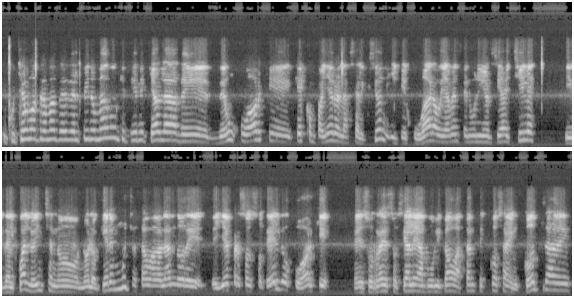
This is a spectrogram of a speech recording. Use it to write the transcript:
Escuchemos otra más desde el Pino Mago que tiene que habla de, un jugador que, que es compañero de la selección y que jugara obviamente en Universidad de Chile y del cual los hinchas no, no lo quieren mucho. Estamos hablando de, de Jefferson Soteldo, jugador que en sus redes sociales ha publicado bastantes cosas en contra de,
